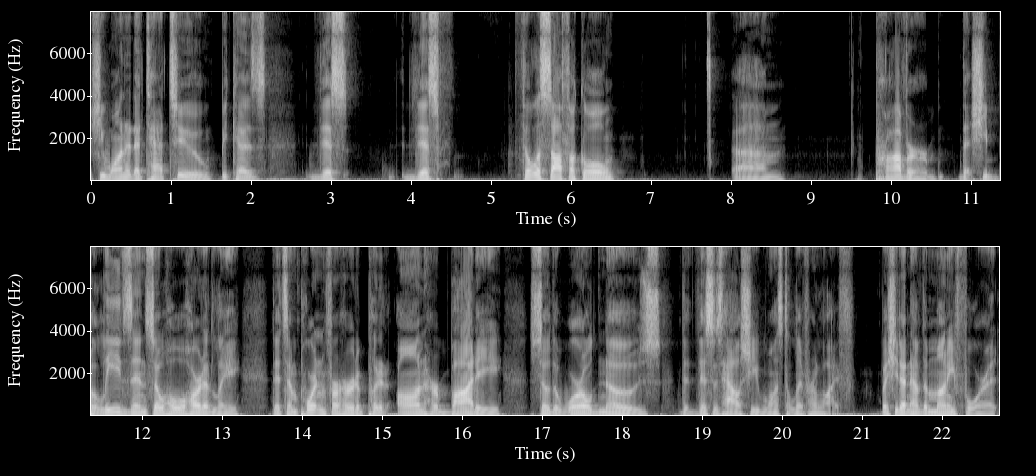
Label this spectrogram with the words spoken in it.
She wanted a tattoo because this this philosophical um, proverb that she believes in so wholeheartedly that's important for her to put it on her body so the world knows that this is how she wants to live her life. But she doesn't have the money for it.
